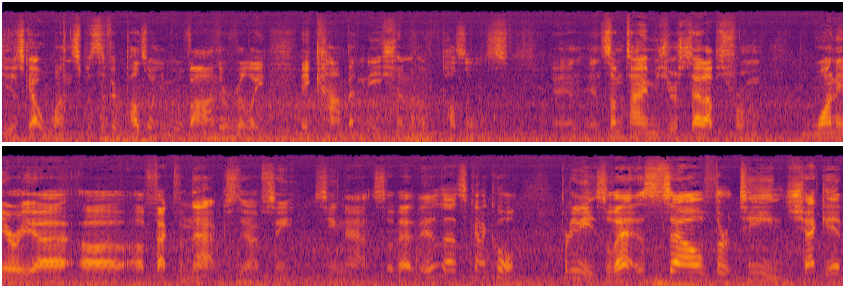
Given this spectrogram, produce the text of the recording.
you just got one specific puzzle and you move on. They're really a combination of puzzles, and and sometimes your setups from one area uh, affect the next. Yeah, I've seen seen that, so that that's kind of cool, pretty neat. So that is Cell 13. Check it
